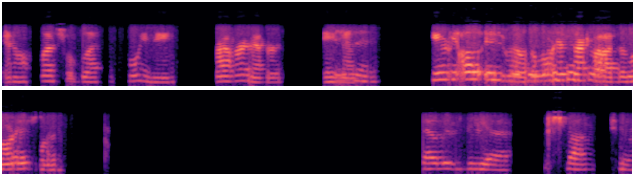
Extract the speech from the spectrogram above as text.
and all flesh will bless his holy name forever and ever. Amen. Amen. Hear, O Israel, the Lord is our God, the Lord is one. That was the uh, Shema too.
